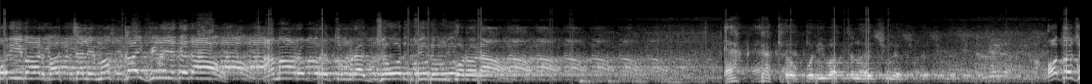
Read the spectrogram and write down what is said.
পরিবার বাচ্চালে মক্কায় ফিরে যেতে দাও। আমার উপরে তোমরা জোর জুলুম করো না। একটা কেউ পরিবর্তন হয়েছিল। অথচ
